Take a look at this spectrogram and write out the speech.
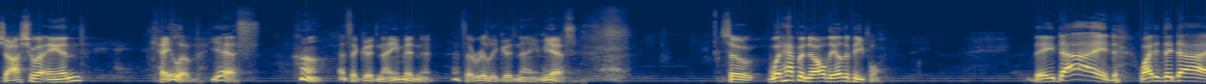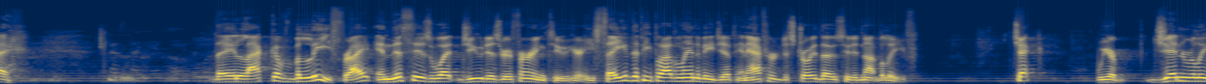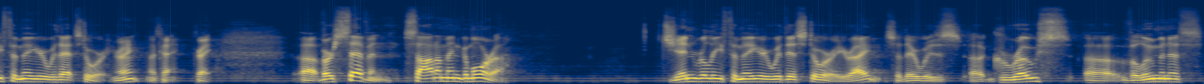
Joshua and Caleb, yes. Huh, that's a good name, isn't it? That's a really good name, yes. So, what happened to all the other people? They died. Why did they die? They lack of belief, right? And this is what Jude is referring to here. He saved the people out of the land of Egypt and after destroyed those who did not believe. Check. We are generally familiar with that story, right? Okay, great. Uh, verse 7 Sodom and Gomorrah generally familiar with this story, right? So there was uh, gross, uh, voluminous,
